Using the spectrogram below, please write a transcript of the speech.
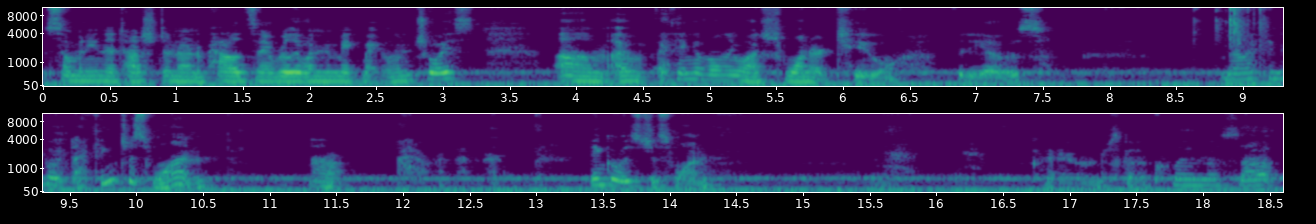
so many Natasha Denona palettes and I really wanted to make my own choice, um, I, I think I've only watched one or two videos. No, I think I think just one. I don't I don't remember. I think it was just one. Okay, I'm just gonna clean this up.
